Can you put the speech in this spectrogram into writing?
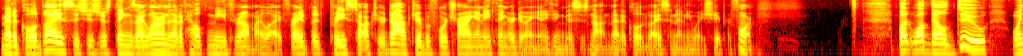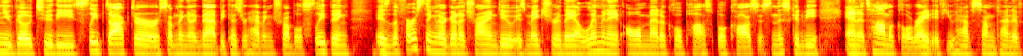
medical advice, it's just things I learned that have helped me throughout my life, right? But please talk to your doctor before trying anything or doing anything. This is not medical advice in any way, shape, or form. But what they'll do when you go to the sleep doctor or something like that because you're having trouble sleeping is the first thing they're going to try and do is make sure they eliminate all medical possible causes. And this could be anatomical, right? If you have some kind of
